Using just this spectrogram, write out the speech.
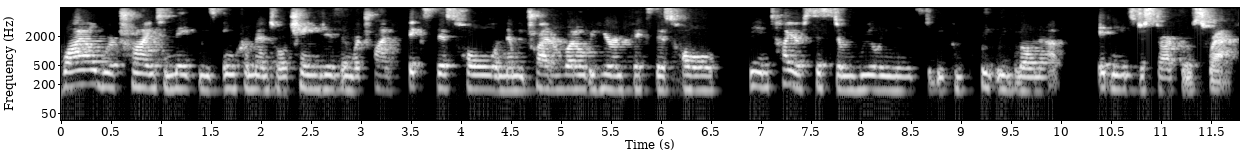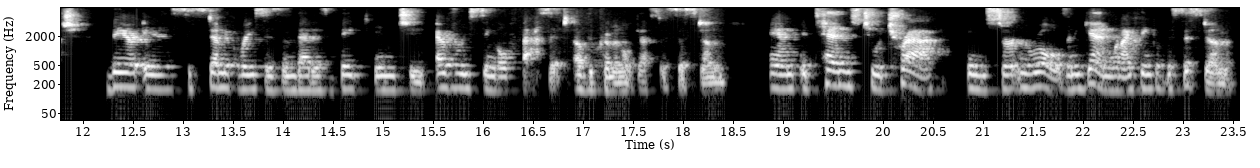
while we're trying to make these incremental changes and we're trying to fix this hole and then we try to run over here and fix this hole the entire system really needs to be completely blown up it needs to start from scratch there is systemic racism that is baked into every single facet of the criminal justice system. And it tends to attract in certain roles. And again, when I think of the system,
